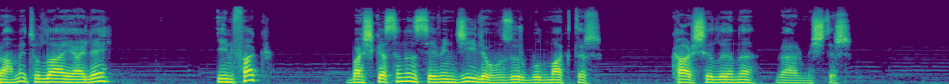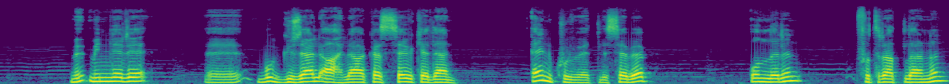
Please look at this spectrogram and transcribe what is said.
rahmetullahi aleyh infak başkasının sevinciyle huzur bulmaktır karşılığını vermiştir. Müminleri e, bu güzel ahlaka sevk eden en kuvvetli sebep onların fıtratlarının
